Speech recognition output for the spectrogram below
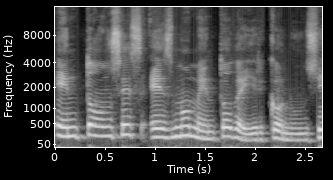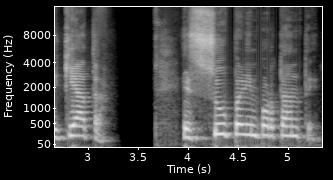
entonces es momento de ir con un psiquiatra. Es súper importante.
